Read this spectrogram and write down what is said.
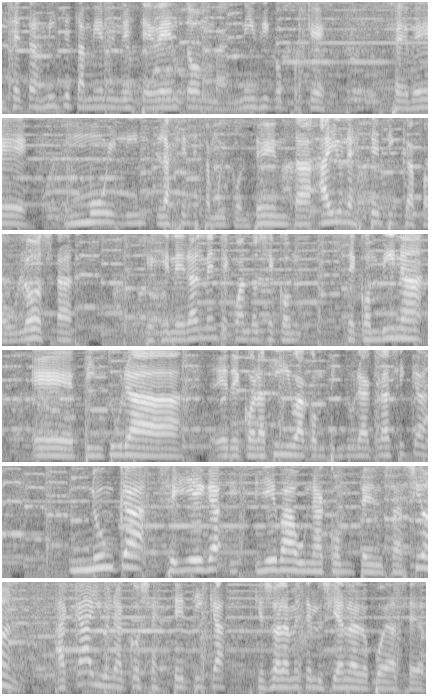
Y se transmite también en este evento magnífico porque se ve muy lindo, la gente está muy contenta, hay una estética fabulosa que generalmente cuando se, se combina eh, pintura eh, decorativa con pintura clásica, nunca se llega, lleva a una compensación. Acá hay una cosa estética que solamente Luciana lo puede hacer.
